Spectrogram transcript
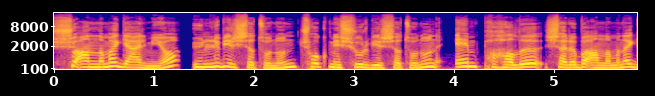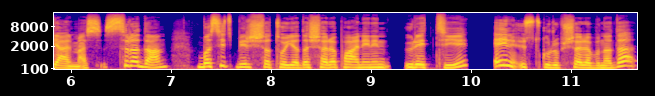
şu anlama gelmiyor. Ünlü bir şatonun, çok meşhur bir şatonun en pahalı şarabı anlamına gelmez. Sıradan basit bir şato ya da şaraphanenin ürettiği en üst grup şarabına da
